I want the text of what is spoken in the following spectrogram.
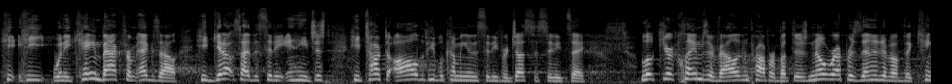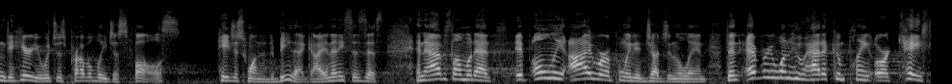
he, he, when he came back from exile, he'd get outside the city and he just, he talked to all the people coming in the city for justice and he'd say, look, your claims are valid and proper, but there's no representative of the king to hear you, which is probably just false. He just wanted to be that guy. And then he says this. And Absalom would add, If only I were appointed judge in the land, then everyone who had a complaint or a case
